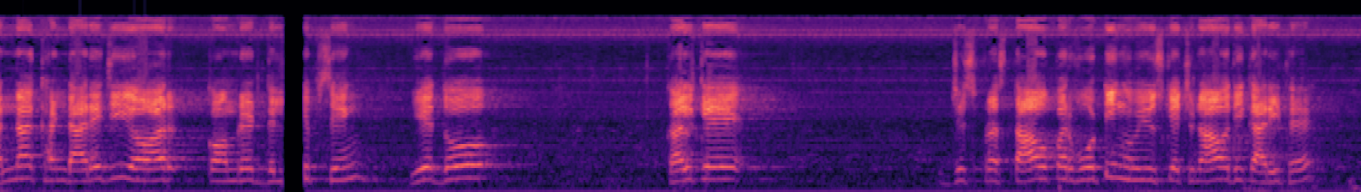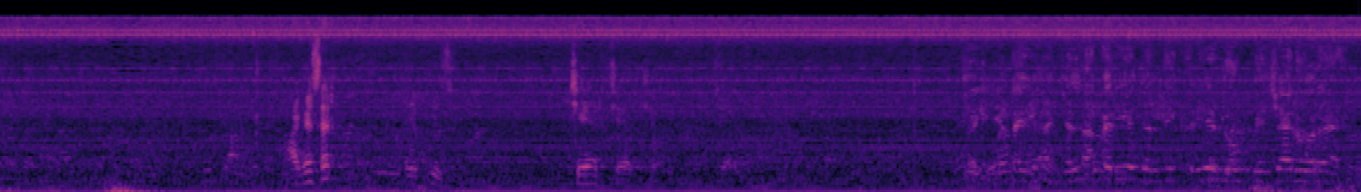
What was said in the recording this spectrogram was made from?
अन्ना खंडारे जी और कॉमरेड दिलीप सिंह ये दो कल के जिस प्रस्ताव पर वोटिंग हुई उसके चुनाव अधिकारी थे। आगे सर। चेयर चेयर जल्दी करिए जल्दी करिए लोग बेचैन हो रहे हैं।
